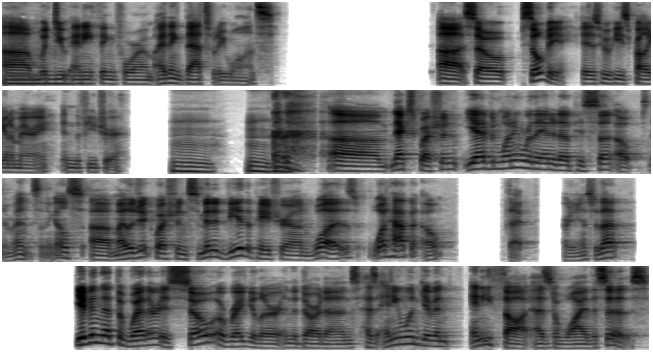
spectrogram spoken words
Mm, um, would do mm. anything for him. I think that's what he wants. Uh, so Sylvie is who he's probably gonna marry in the future. Mm, mhm. um, next question. Yeah, I've been wondering where they ended up. His son. Oh, never mind. Something else. Uh, my legit question submitted via the Patreon was, "What happened?" Oh, that already answered that. Given that the weather is so irregular in the Dardanelles, has anyone given any thought as to why this is?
